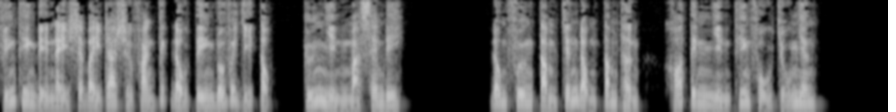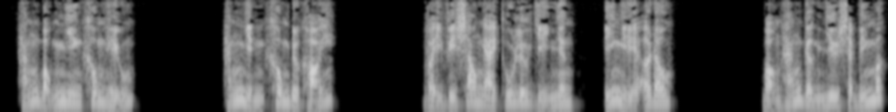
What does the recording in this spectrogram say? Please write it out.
phiến thiên địa này sẽ bày ra sự phản kích đầu tiên đối với dị tộc, cứ nhìn mà xem đi. Đông Phương tầm chấn động tâm thần, khó tin nhìn thiên phủ chủ nhân. Hắn bỗng nhiên không hiểu. Hắn nhịn không được hỏi. Vậy vì sao ngài thu lưu dị nhân, ý nghĩa ở đâu? Bọn hắn gần như sẽ biến mất,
